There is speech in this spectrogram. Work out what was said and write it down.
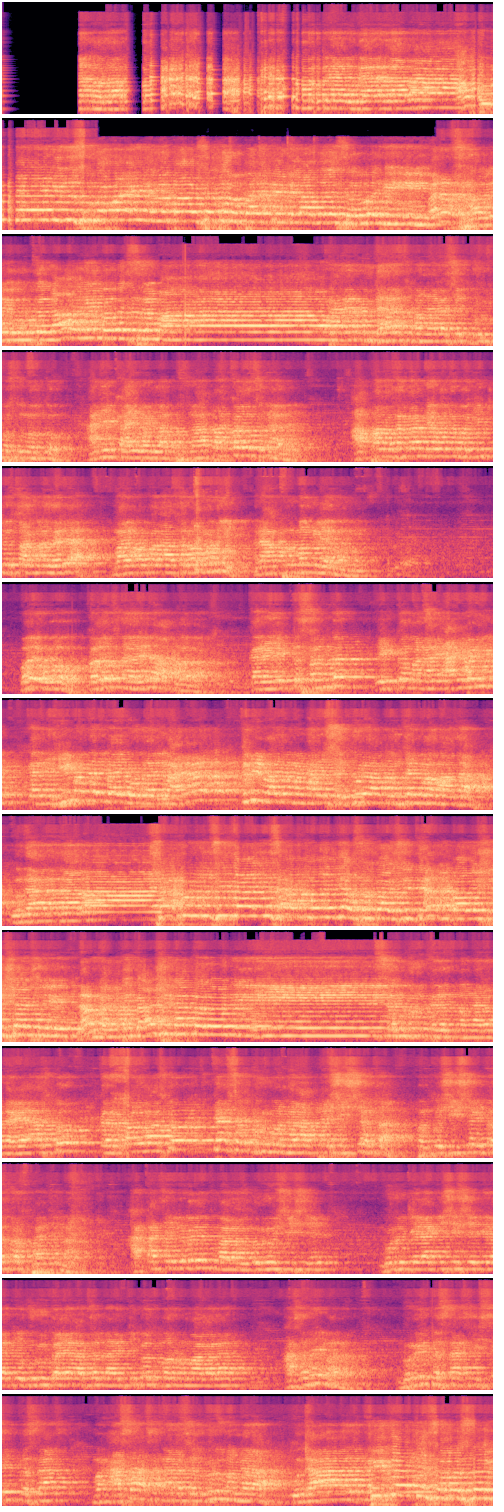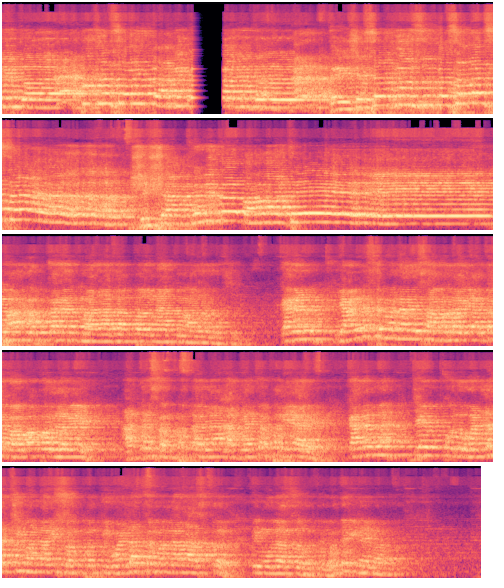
पण तो शिष्यही तसाच पाहिजे ना आताच्या वेळेस तुम्हाला गुरु शिष्य गुरु केला की शिष्य केला की गुरु काय असं नाही तिकच म्हणून मागाला असं नाही मला गुरु तसा शिष्य तसा मग असा असणारा सद्गुरु म्हणणारा उदार समस्त पुत्र सद्गुरु सुख समस्त शिष्याक्रमित भावाचे. फार उपकारक महाराजा कारण यावेळेस म्हणाले सामराज्य आता गावा बोलावे आता संपत्ताला आद्याचा पर्याय कारण जे वडिलांची म्हणणारी संपत्ती वडिलाचं म्हणणारं असतं ते मुलाचं होतं. होतं की नाही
